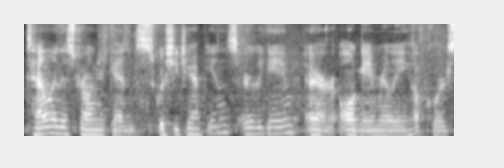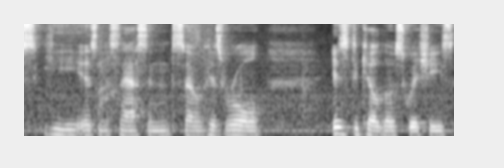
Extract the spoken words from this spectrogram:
Talon is strong against squishy champions early game, or all game really. Of course, he is an assassin, so his role is to kill those squishies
